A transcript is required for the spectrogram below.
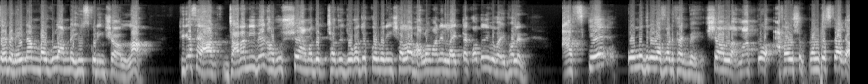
seven এই নাম্বারগুলো আমরা ইউজ করি, ইনশাআল্লাহ। ঠিক আছে? আর যারা নিবেন, অবশ্যই আমাদের সাথে যোগাযোগ করবেন, ইনশাআল্লাহ। ভালো মানের লাইটটা কত দিব ভাই, বলেন। আজকে পনেরো দিনের অফার থাকবে, ইনশাআল্লাহ, মাত্র আঠারোশো পঞ্চাশ টাকা।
